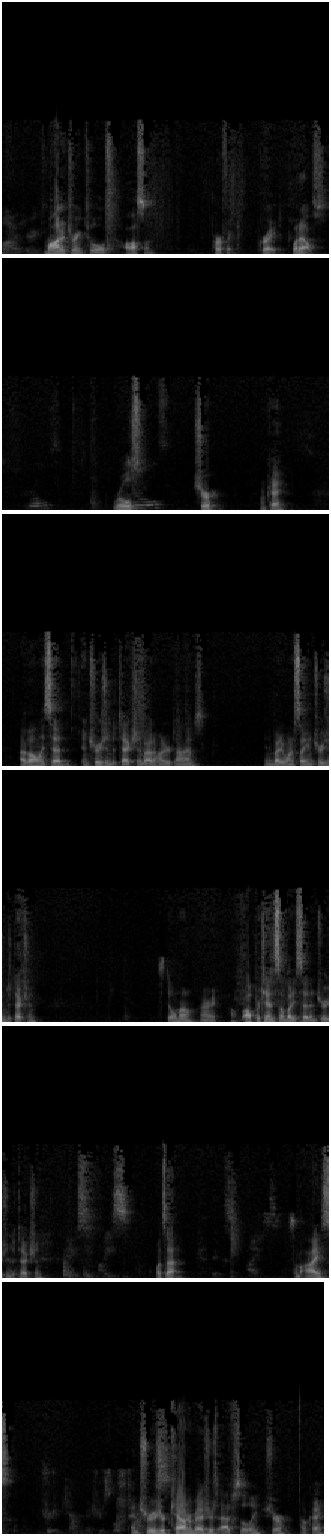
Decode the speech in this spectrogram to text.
Monitoring. Monitoring tools. Awesome. Perfect. Great. What else? Rules. Rules? Rules. Sure. Okay. I've only said intrusion detection about 100 times. Anybody want to say intrusion detection? Still no? All right. I'll, I'll pretend somebody said intrusion detection. What's that? Some ice. Some ice? Intrusion countermeasures. Intrusion countermeasures? Absolutely. Sure. Okay.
